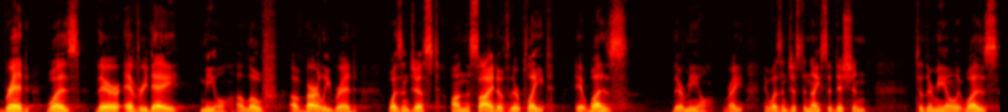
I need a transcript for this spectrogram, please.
bread was their everyday meal. A loaf of barley bread wasn't just on the side of their plate, it was their meal, right? It wasn't just a nice addition to their meal, it was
